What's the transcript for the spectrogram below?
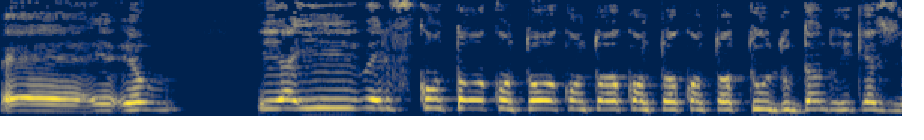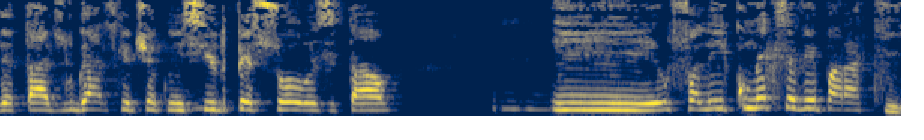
É, eu e aí ele contou, contou, contou, contou, contou tudo, dando riqueza de detalhes, lugares que ele tinha conhecido, pessoas e tal. Uhum. E eu falei, como é que você veio parar aqui?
